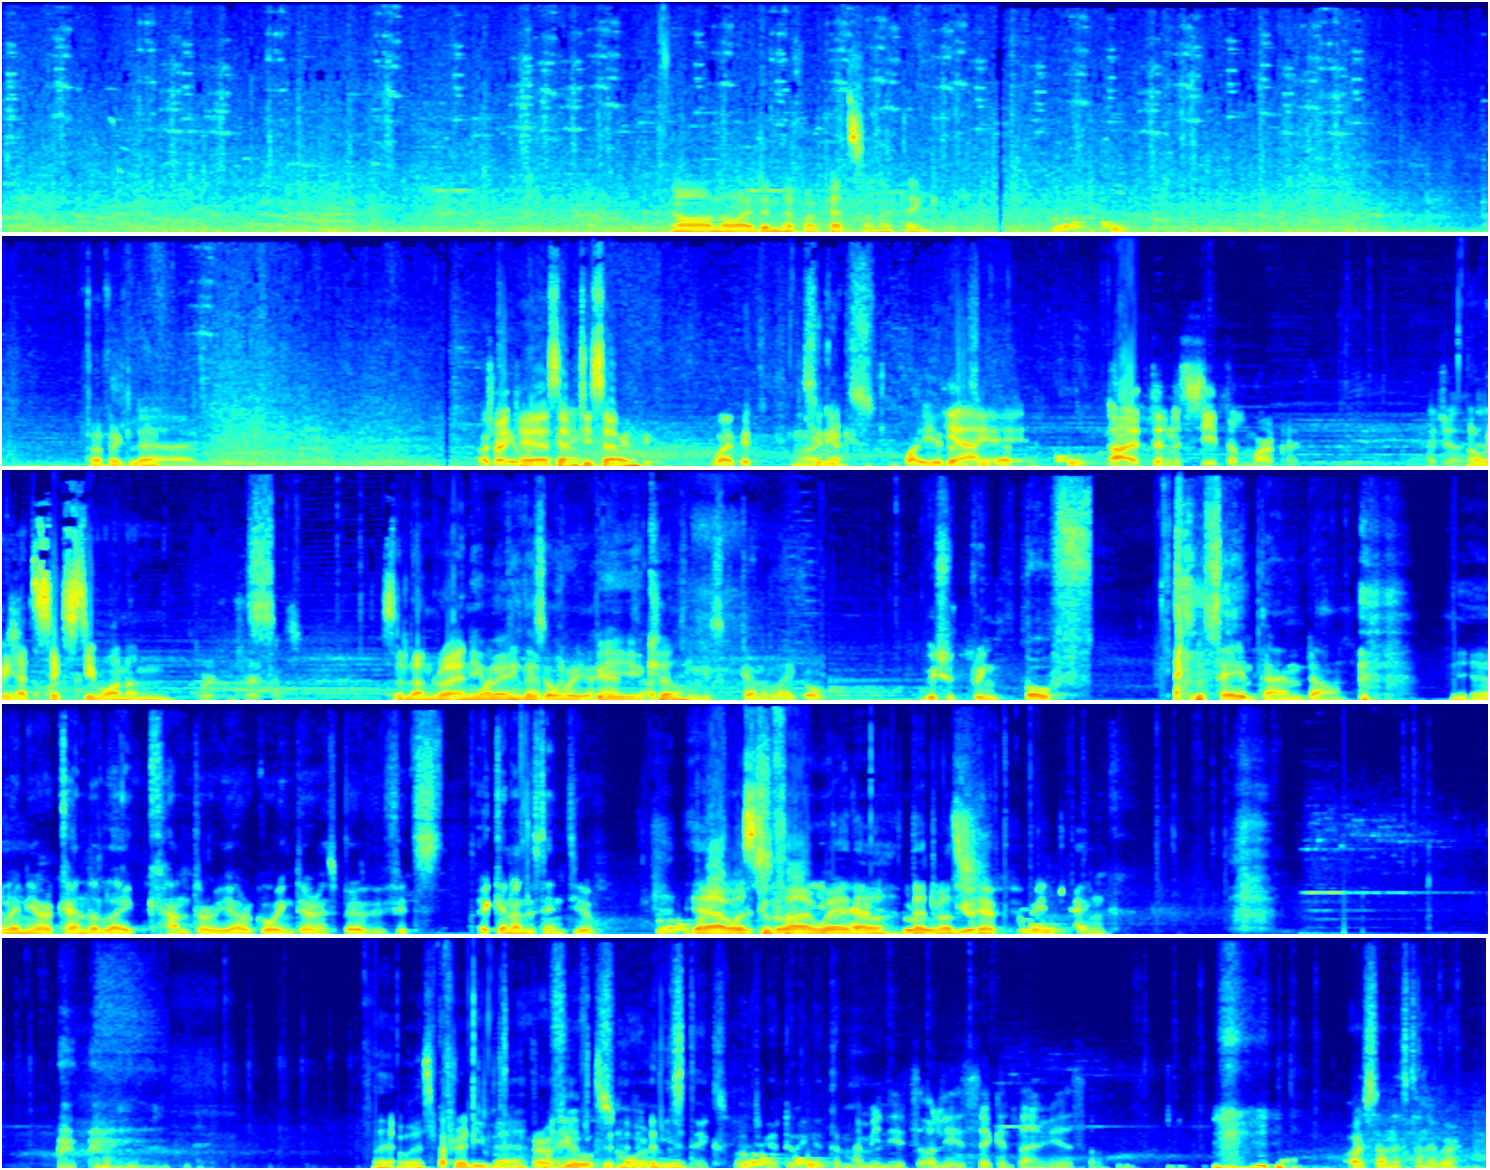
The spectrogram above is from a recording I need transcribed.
Oh no, I didn't have my pets on, I think. Perfect left. Uh, okay, yeah, 77. Wipe it. Wipe it. Okay. Cynics, why you don't yeah, see yeah, that? Yeah. I didn't see the marker. I Oh, we had 61 on marker for- for seconds. Zelandra One anyway. thing That is over wouldn't your be head, a other kill. thing is kind of like over. We should bring both to the same time down. Yeah. When you're kind of like hunter, you are going there instead of if it's. I can understand you. yeah, I was too also far away though. to- That was You shit. have to reach tank. That was But pretty bad. There are a few small admit. mistakes what we are doing at the moment. I mean, it's only his second time here, so. Or son is never. Oh,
